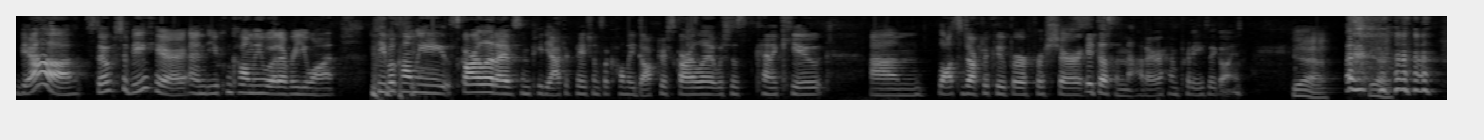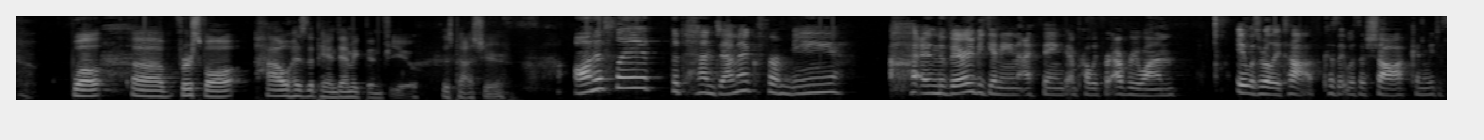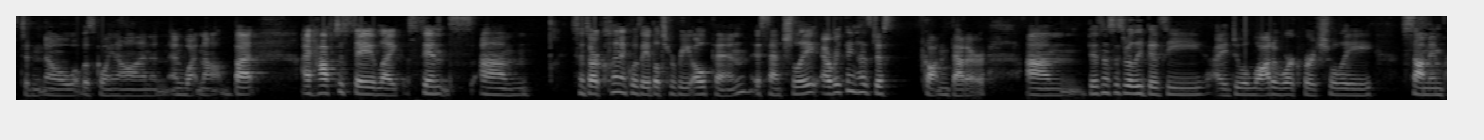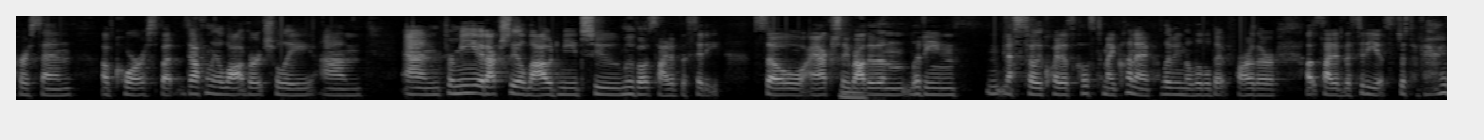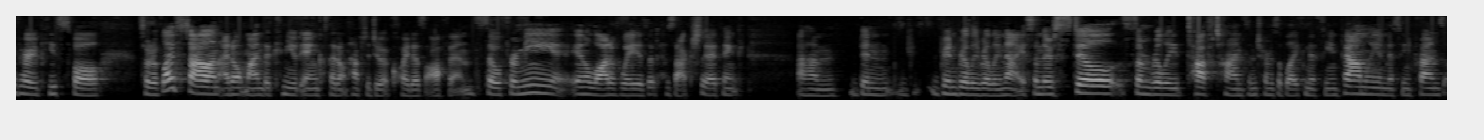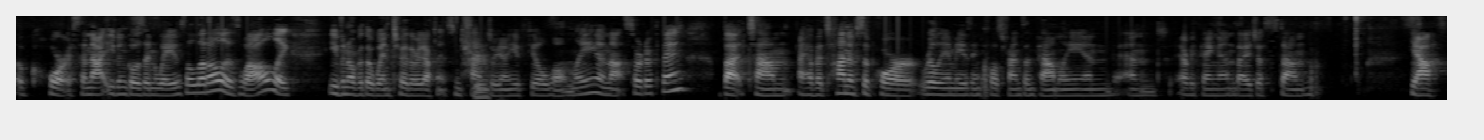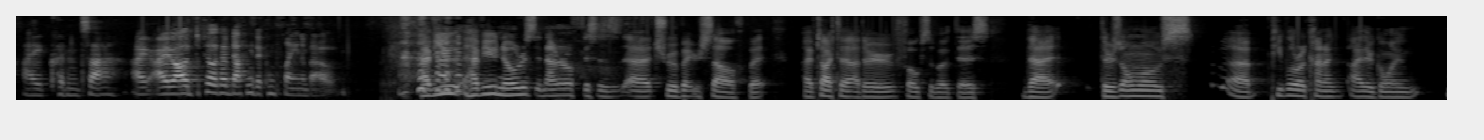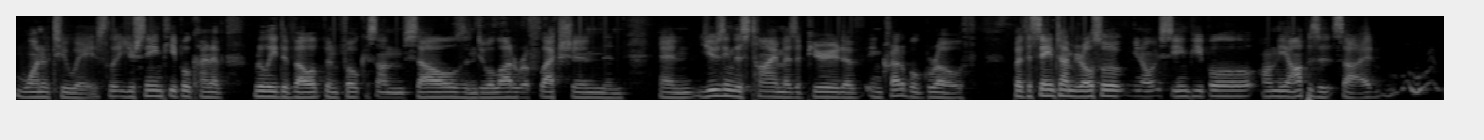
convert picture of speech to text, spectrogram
Yeah, stoked to be here. And you can call me whatever you want. People call me Scarlett. I have some pediatric patients that call me Dr. Scarlett, which is kind of cute. Um, lots of Dr. Cooper for sure. It doesn't matter. I'm pretty easygoing. Yeah. Yeah. well, uh, first of all, how has the pandemic been for you this past year? Honestly, the pandemic for me, in the very beginning, I think, and probably for everyone, it was really tough because it was a shock and we just didn't know what was going on and, and whatnot. But I have to say, like, since, um, since our clinic was able to reopen, essentially, everything has just gotten better. Um, business is really busy. I do a lot of work virtually, some in person, of course, but definitely a lot virtually. Um, and for me, it actually allowed me to move outside of the city. So I actually, mm. rather than living necessarily quite as close to my clinic, living a little bit farther outside of the city, it's just a very, very peaceful sort of lifestyle. And I don't mind the commute in because I don't have to do it quite as often. So for me, in a lot of ways, it has actually, I think, um, been been really really nice. And there's still some really tough times in terms of like missing family and missing friends, of course, and that even goes in waves a little as well. Like even over the winter, there are definitely some times sure. where you know you feel lonely and that sort of thing. But um, I have a ton of support, really amazing close friends and family, and and everything. And I just um, yeah, I couldn't. Uh, I I feel like I have nothing to complain about. have you have you noticed? And I don't know if this is uh, true about yourself, but I've talked to other folks about this that there's almost uh, people are kind of either going one of two ways. You're seeing people kind of really develop and focus on themselves and do a lot of reflection and and using this time as a period of incredible growth. But at the same time, you're also you know seeing people on the opposite side.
